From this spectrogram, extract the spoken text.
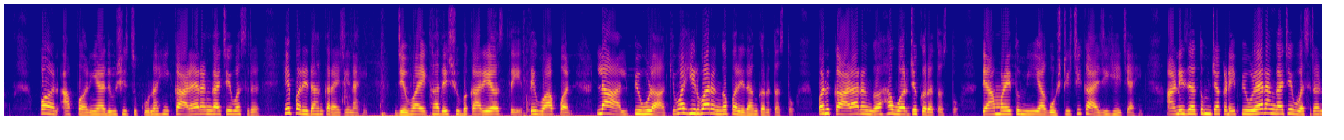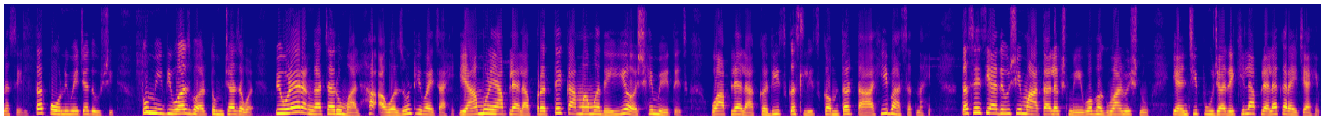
पण आपण या दिवशी चुकूनही काळ्या रंगाचे वस्त्र हे परिधान करायचे नाही. जेव्हा एखादे शुभ कार्य असते तेव्हा आपण लाल पिवळा किंवा हिरवा रंग परिधान करत असतो. पण काळा रंग हा वर्ज करत असतो. त्यामुळे तुम्ही या गोष्टीची काळजी घ्यायची आहे. आणि जर तुमच्याकडे पिवळ्या रंगाचे वस्त्र नसेल तर पौर्णिमेच्या दिवशी तुम्ही दिवसभर तुमच्याजवळ पिवळ्या रंगाचा रुमाल हा आवर्जून ठेवायचा आहे. यामुळे आपल्याला प्रत्येक कामामध्ये यश हे मिळतेच व आपल्याला कधीच कसलीच कमतरता ही भासत नाही. तसेच या दिवशी माता लक्ष्मी व भगवान विष्णू यांची पूजा देखील आपल्याला करायची आहे.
